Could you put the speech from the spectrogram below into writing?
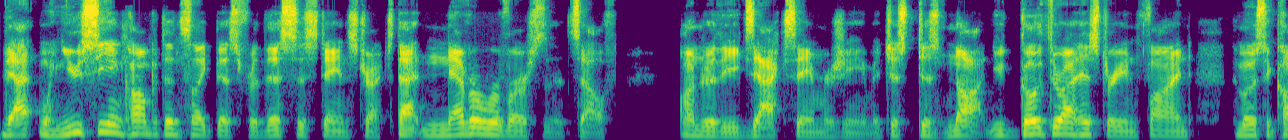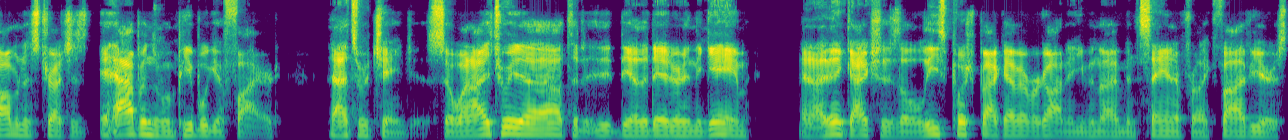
that when you see incompetence like this for this sustained stretch, that never reverses itself under the exact same regime. It just does not. You go throughout history and find the most incompetent stretches. It happens when people get fired. That's what changes. So when I tweeted out the, the other day during the game, and I think actually is the least pushback I've ever gotten, even though I've been saying it for like five years,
